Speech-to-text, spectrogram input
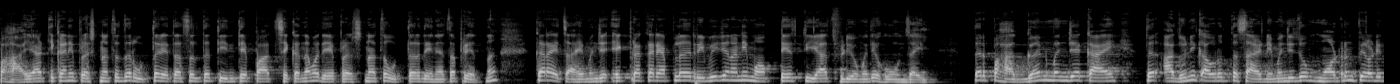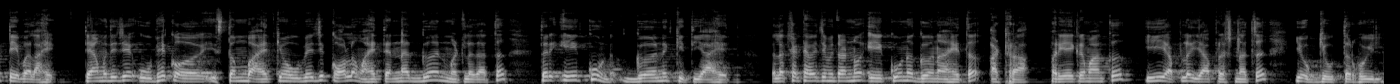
पहा या ठिकाणी प्रश्नाचं जर उत्तर येत असेल तर तीन ते पाच सेकंदामध्ये प्रश्नाचं उत्तर देण्याचा प्रयत्न करायचा आहे. म्हणजे एक प्रकारे आपलं रिव्हिजन आणि मॉक टेस्ट याच व्हिडिओमध्ये होऊन जाईल. तर पहा गण म्हणजे काय? तर आधुनिक आवृत्त सारणी म्हणजे जो मॉडर्न पिरियॉडिक टेबल आहे त्यामध्ये जे उभे स्तंभ आहेत किंवा उभे जे कॉलम आहेत त्यांना गण म्हटलं जातं. तर एकूण गण किती आहेत? लक्षात ठेवायचे मित्रांनो एकूण गण आहेत अठरा. पर्याय क्रमांक ई आपलं या प्रश्नाचं योग्य उत्तर होईल.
